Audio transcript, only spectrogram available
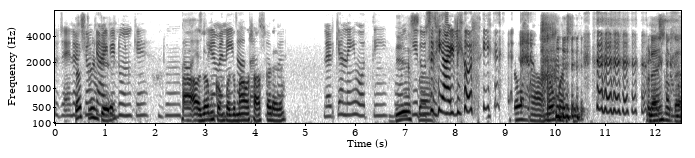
तुझे दस लड़कियों stream की के। आईडी ढूंढ के ढूंढूंगा हाँ जब इसलिए मैं को नहीं जमा लड़कियाँ नहीं होती उनकी दूसरी आईडी होती है। नो नो मर्सी प्रैंक होता है।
